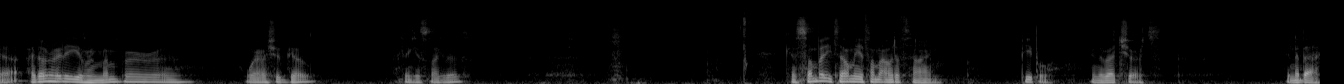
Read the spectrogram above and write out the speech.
Yeah, I don't really remember uh, where I should go. I think it's like this. Can somebody tell me if I'm out of time? People in the red shirts. In the back.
